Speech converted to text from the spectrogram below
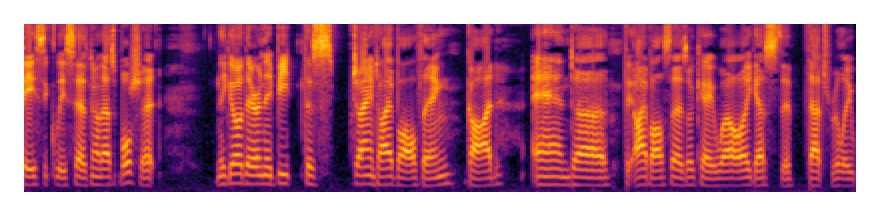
basically says, no, that's bullshit. They go there and they beat this giant eyeball thing, God, And uh, the eyeball says, "Okay, well, I guess if that's really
